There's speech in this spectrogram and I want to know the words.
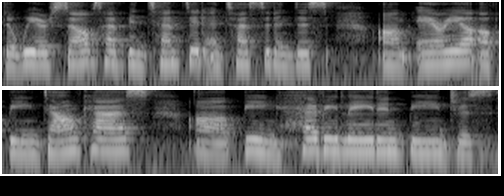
that we ourselves have been tempted and tested in this um, area of being downcast, uh, being heavy laden, being just,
